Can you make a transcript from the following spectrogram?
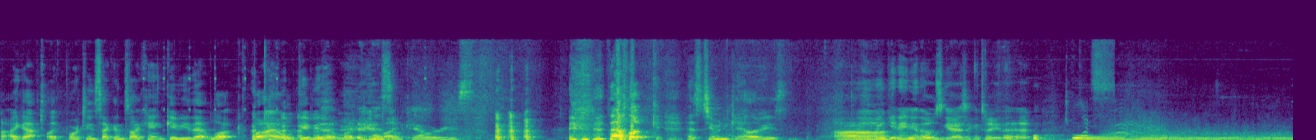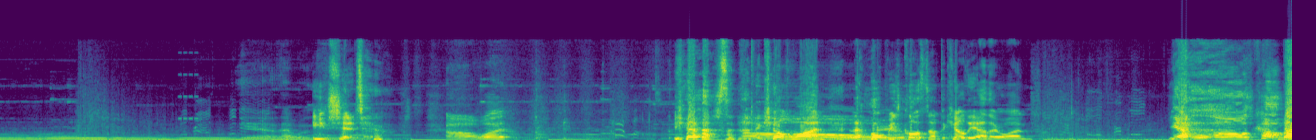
I got like 14 seconds, so I can't give you that look, but I will give you that look. It has no like, calories. that look has too many calories. I don't Uh, even get any of those guys, I can tell you that. Yeah, that was. eat shit. Oh, what? yes, I killed one, and I hope he's close enough to kill the other one. Yeah, Oh, come I won!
